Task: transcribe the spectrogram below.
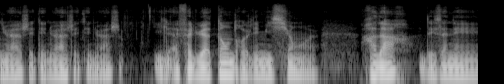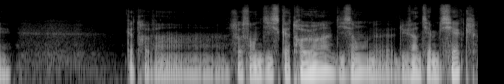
nuages et des nuages et des nuages. Il a fallu attendre l'émission euh, radar des années 70, 80, disons, du XXe siècle,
